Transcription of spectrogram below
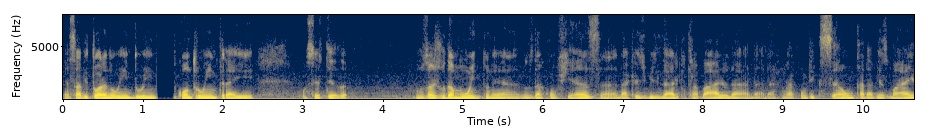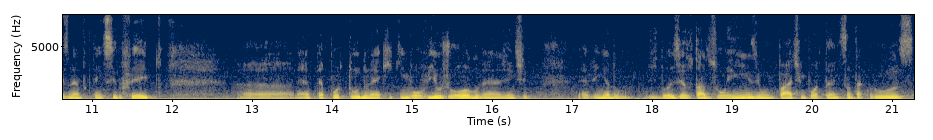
Essa vitória no do contra o Inter aí, com certeza nos ajuda muito, né? Nos dá confiança, dá credibilidade para o trabalho, dá, dá, dá, convicção cada vez mais, né? Porque tem sido feito, uh, né? até por tudo, né? Que, que envolvia o jogo, né? A gente é, vinha do, de dois resultados ruins e um empate importante em Santa Cruz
